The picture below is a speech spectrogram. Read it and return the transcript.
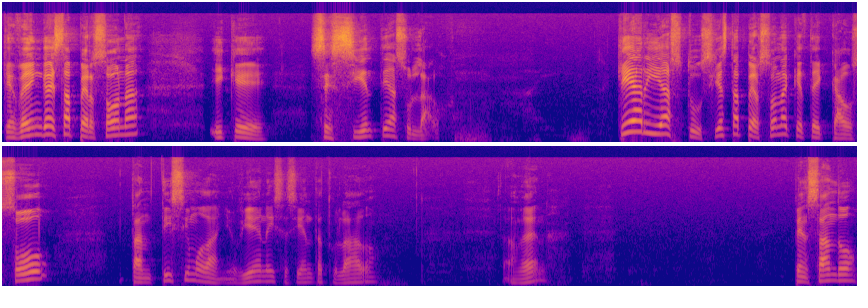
Que venga esa persona y que se siente a su lado. ¿Qué harías tú si esta persona que te causó tantísimo daño viene y se sienta a tu lado? Amén pensando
